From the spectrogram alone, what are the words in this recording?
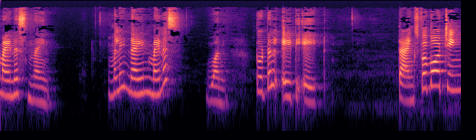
మైనస్ నైన్ మళ్ళీ nine minus one total eighty eight thanks for watching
